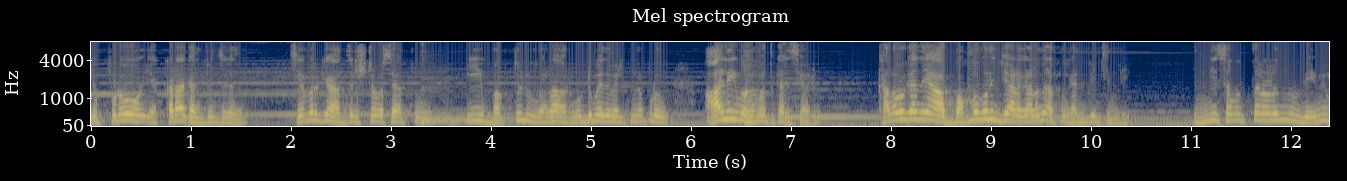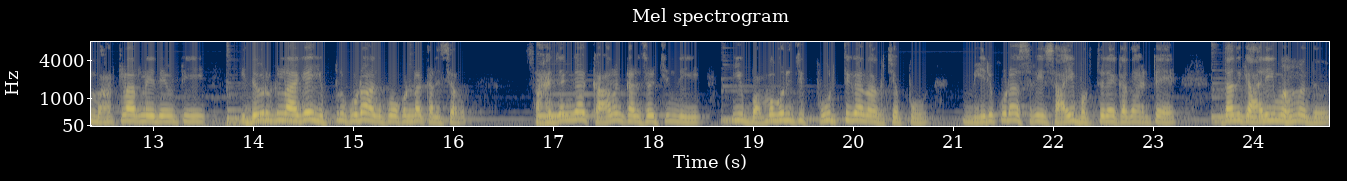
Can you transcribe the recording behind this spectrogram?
ఎప్పుడో ఎక్కడా కనిపించలేదు. చివరికి అదృష్టవశాత్తు ఈ భక్తుడు అలా రోడ్డు మీద వెళ్తున్నప్పుడు ఆలీ మహమ్మద్ కలిశాడు. కలవగానే ఆ బొమ్మ గురించి అడగాలని అతనికి అనిపించింది. ఇన్ని సంవత్సరాలు నువ్వేమీ మాట్లాడలేదేమిటి? ఇదివరకులాగే ఇప్పుడు కూడా అనుకోకుండా కలిశావు. సహజంగా కాలం కలిసి వచ్చింది ఈ బొమ్మ గురించి పూర్తిగా నాకు చెప్పు. మీరు కూడా శ్రీ సాయి భక్తులే కదా అంటే దానికి అలీ మహమ్మద్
